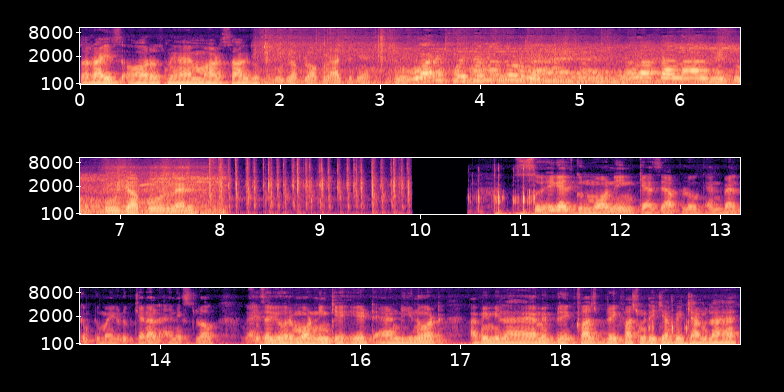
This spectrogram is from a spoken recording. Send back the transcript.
राइस और उसमें है मार साग जिसे गुमला ब्लॉक में आ चुके हैं। Pooja borewell. So hey guys good morning कैसे आप लोग? And welcome to my YouTube channel NX vlog guys अभी हो रहे मॉर्निंग के eight and you know what अभी मिला है हमें ब्रेकफास्ट ब्रेकफास्ट में देखिए अभी क्या मिला है।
